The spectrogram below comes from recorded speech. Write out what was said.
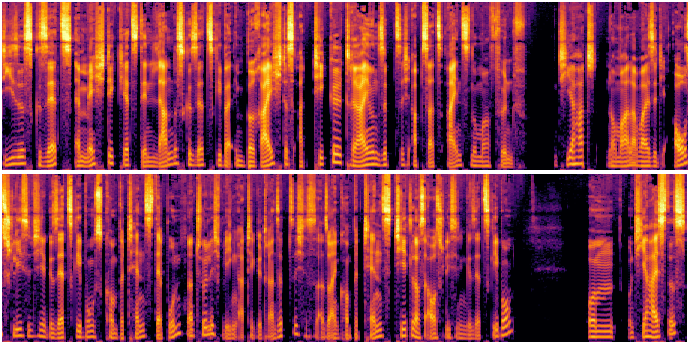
dieses Gesetz ermächtigt jetzt den Landesgesetzgeber im Bereich des Artikel 73 Absatz 1 Nummer 5. Und hier hat normalerweise die ausschließliche Gesetzgebungskompetenz der Bund natürlich, wegen Artikel 73. Das ist also ein Kompetenztitel aus ausschließlichen Gesetzgebung. Um, und hier heißt es,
